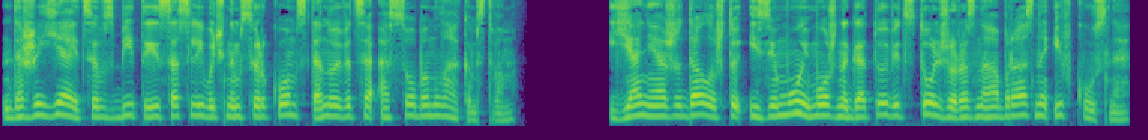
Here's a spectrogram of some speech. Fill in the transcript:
Даже яйца, взбитые со сливочным сырком, становятся особым лакомством. Я не ожидала, что и зимой можно готовить столь же разнообразно и вкусно.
